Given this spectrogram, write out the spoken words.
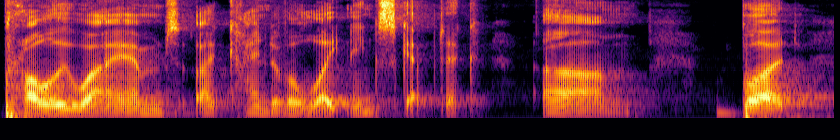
probably why I'm a kind of a lightning skeptic. Um, but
